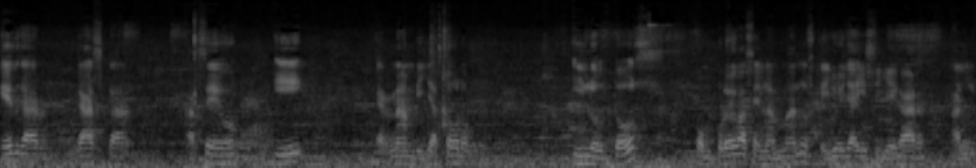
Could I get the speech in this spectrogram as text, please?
Edgar Gasca Arceo y Hernán Villatoro. Y los dos, con pruebas en las manos que yo ya hice llegar al-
